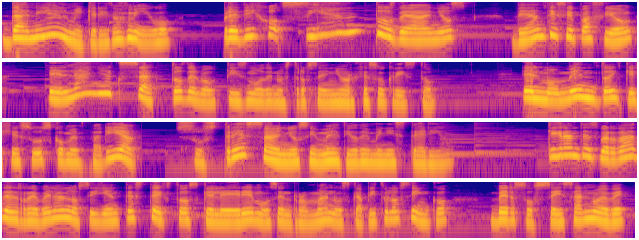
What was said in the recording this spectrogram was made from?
Daniel, mi querido amigo, predijo cientos de años de anticipación el año exacto del bautismo de nuestro Señor Jesucristo, el momento en que Jesús comenzaría sus tres años y medio de ministerio. Qué grandes verdades revelan los siguientes textos que leeremos en Romanos capítulo 5, versos 6 al 9,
